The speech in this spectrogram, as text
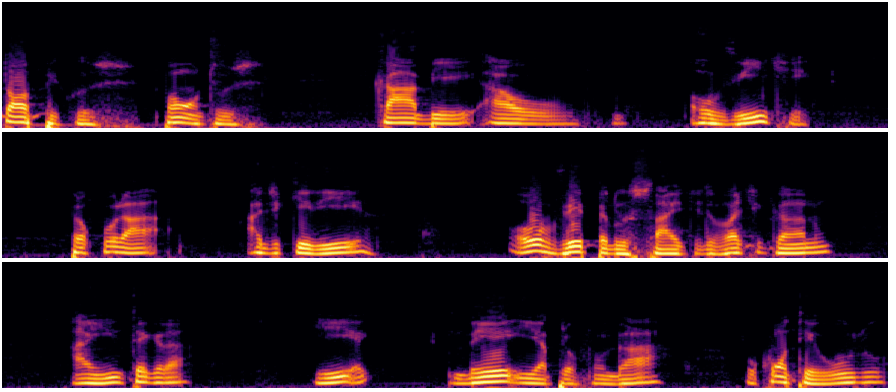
tópicos, pontos. Cabe ao ouvinte procurar adquirir ou ver pelo site do Vaticano a íntegra e ler e aprofundar o conteúdo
